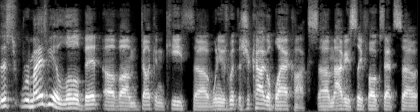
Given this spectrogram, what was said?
This reminds me a little bit of um, Duncan Keith uh, when he was with the Chicago Blackhawks. Um, obviously, folks, that's uh,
